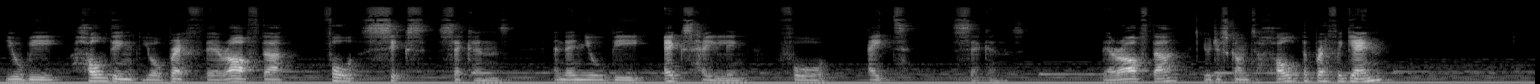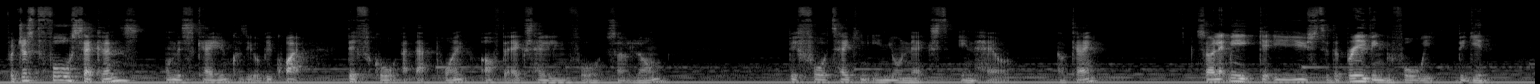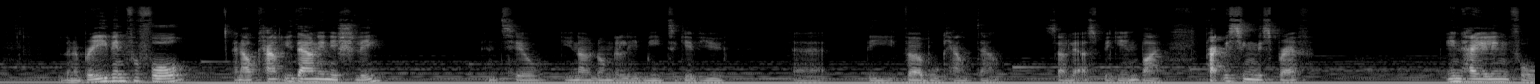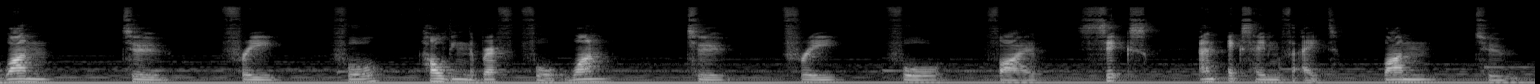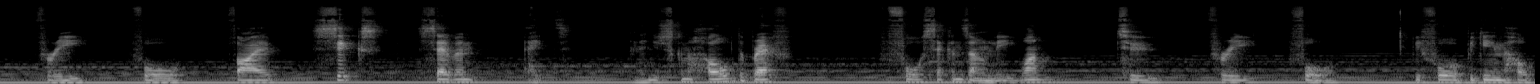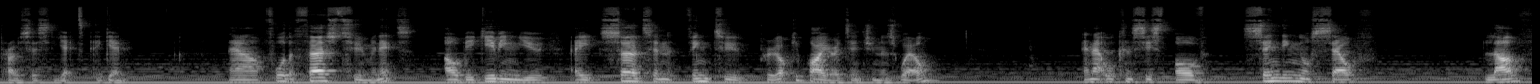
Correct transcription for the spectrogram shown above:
You'll be holding your breath thereafter for six seconds, and then you'll be exhaling for eight seconds. Thereafter, you're just going to hold the breath again for just four seconds on this occasion because it will be quite difficult at that point after exhaling for so long before taking in your next inhale. Okay? So let me get you used to the breathing before we begin. You're going to breathe in for four, and I'll count you down initially until you no longer need me to give you uh, the verbal countdown. So let us begin by practicing this breath. Inhaling for one, two, three, four. Holding the breath for one, two, three, four, five, six. And exhaling for eight. One, two, three, four, five, six, seven, eight. And then you're just going to hold the breath four seconds only. One, two, three, four, before beginning the whole process yet again. Now, for the first two minutes, I'll be giving you a certain thing to preoccupy your attention as well. And that will consist of sending yourself love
